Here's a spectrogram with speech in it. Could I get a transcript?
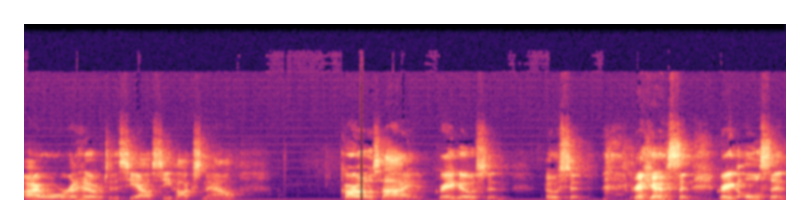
All right, well, we're gonna head over to the Seattle Seahawks now. Carlos Hyde, Greg Olsen, Olsen, Greg Olsen, Greg Olsen,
